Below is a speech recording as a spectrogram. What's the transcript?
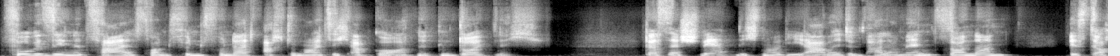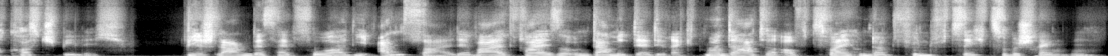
vorgesehene Zahl von 598 Abgeordneten deutlich. Das erschwert nicht nur die Arbeit im Parlament, sondern ist auch kostspielig. Wir schlagen deshalb vor, die Anzahl der Wahlkreise und damit der Direktmandate auf 250 zu beschränken.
